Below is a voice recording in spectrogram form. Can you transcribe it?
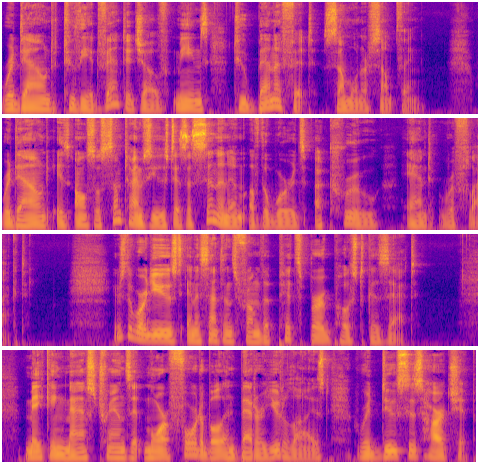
Redound to the advantage of means to benefit someone or something. Redound is also sometimes used as a synonym of the words accrue and reflect. Here's the word used in a sentence from the Pittsburgh Post Gazette making mass transit more affordable and better utilized reduces hardship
